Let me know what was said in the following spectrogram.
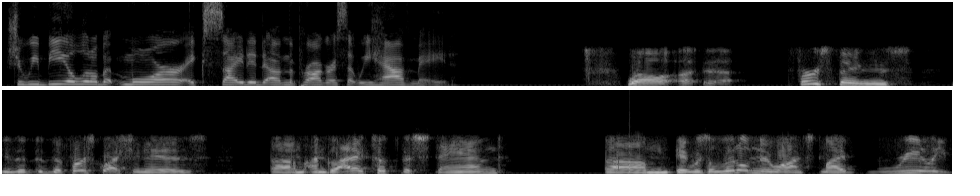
should we be a little bit more excited on the progress that we have made? Well, uh, uh, first things, the, the first question is um, I'm glad I took the stand. Um, it was a little nuanced. My really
